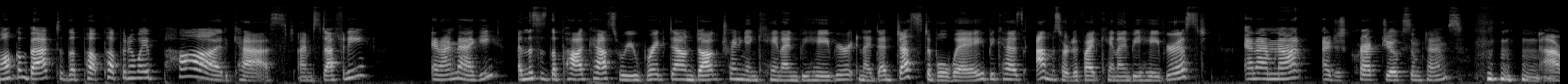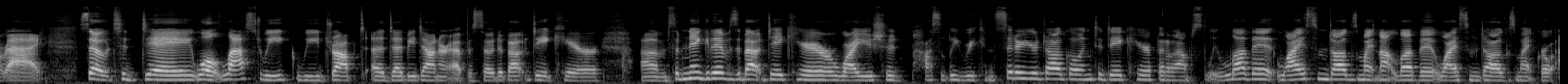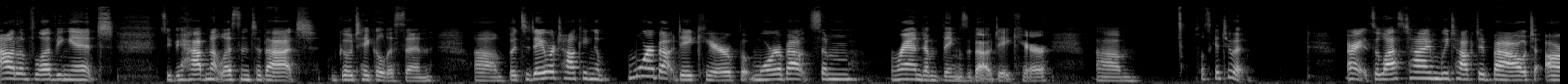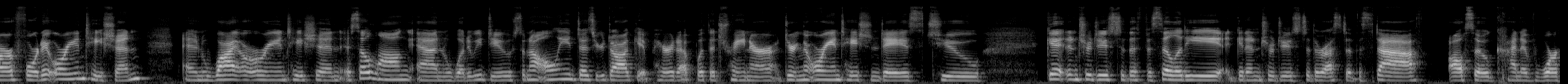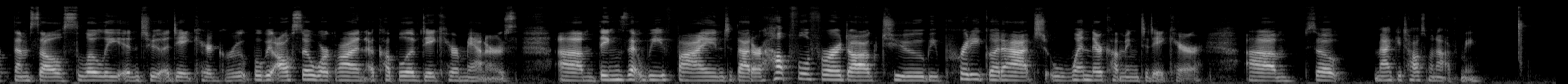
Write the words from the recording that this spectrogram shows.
Welcome back to the Pup Pup and Away podcast. I'm Stephanie, And I'm Maggie. and this is the podcast where we break down dog training and canine behavior in a digestible way because I'm a certified canine behaviorist. And I'm not. I just crack jokes sometimes. All right. So today, well, last week we dropped a Debbie Downer episode about daycare, um, some negatives about daycare, why you should possibly reconsider your dog going to daycare if they don't absolutely love it, why some dogs might not love it, why some dogs might grow out of loving it. So if you have not listened to that, go take a listen. Um, but today we're talking more about daycare, but more about some random things about daycare. Um, so let's get to it. All right, so last time we talked about our four day orientation and why our orientation is so long and what do we do. So, not only does your dog get paired up with a trainer during the orientation days to get introduced to the facility, get introduced to the rest of the staff, also kind of work themselves slowly into a daycare group, but we also work on a couple of daycare manners, um, things that we find that are helpful for a dog to be pretty good at when they're coming to daycare. Um, so, Maggie, toss one out for me.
